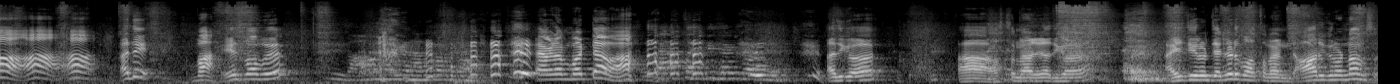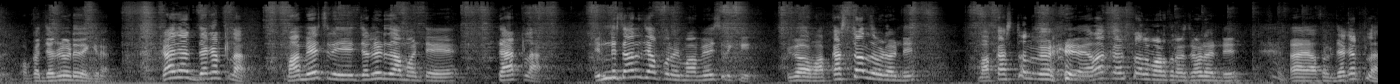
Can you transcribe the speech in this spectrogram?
ఆ ఆ ఆ అది. బా ఏసు బాబు. ఎక్కడ పట్టావా? అదిగో. వస్తున్నాడు అదిగో. ఐదుగురు జల్లెడు పోతున్నాడు ఆరుగురు ఉన్నాం ఒక జల్లుడి దగ్గర. కానీ అది దిగట్లా మా మేస్త్రి జల్లుడు దామంటే తేట్లా. ఎన్నిసార్లు చెప్పలేదు మా మేస్త్రికి. ఇగో మా కష్టాలు చూడండి. మా కష్టాలు ఎలా కష్టాలు పడుతున్నాం చూడండి. అతను అసలు దిగట్లా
